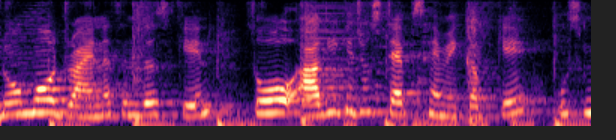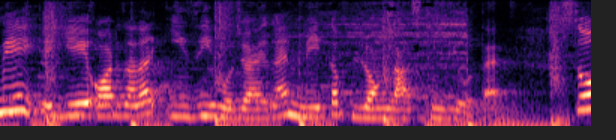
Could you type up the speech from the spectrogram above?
no more dryness in the skin so आगे के जो steps हैं makeup के उसमें ये और ज़्यादा easy हो जाएगा and makeup long lasting भी होता है so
